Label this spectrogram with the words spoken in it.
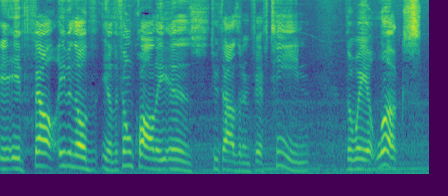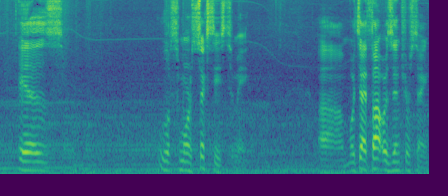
it, it felt, even though, you know, the film quality is 2015, the way it looks is, looks more 60s to me, um, which I thought was interesting.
